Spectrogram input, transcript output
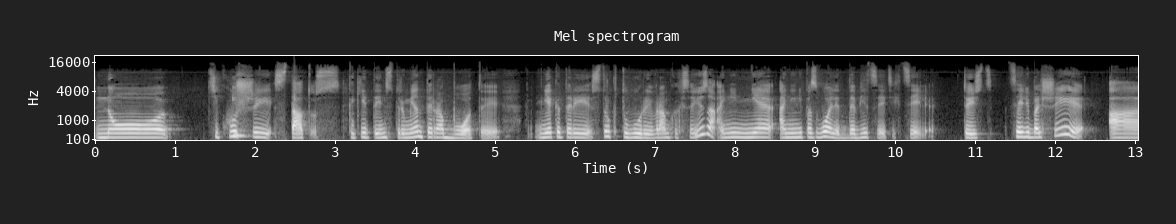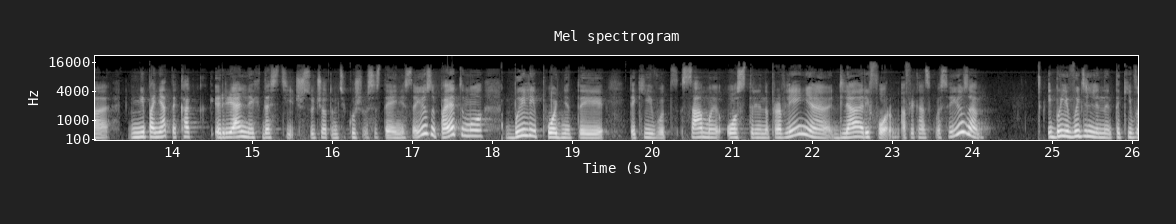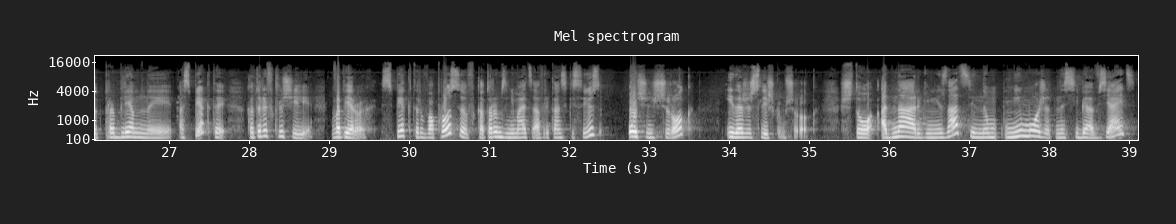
Но текущий статус, какие-то инструменты работы, некоторые структуры в рамках Союза, они не, они не позволят добиться этих целей. То есть цели большие, а непонятно, как реально их достичь с учетом текущего состояния Союза, поэтому были подняты такие вот самые острые направления для реформ Африканского Союза, и были выделены такие вот проблемные аспекты, которые включили, во-первых, спектр вопросов, которым занимается Африканский Союз, очень широк и даже слишком широк, что одна организация не может на себя взять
